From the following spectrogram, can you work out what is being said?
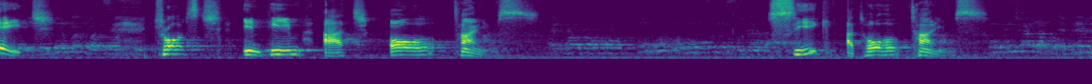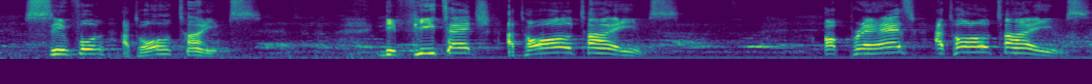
8, trust in him at all times. Seek at all times. Sinful at all times. Defeated at all times. Oppressed at all times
